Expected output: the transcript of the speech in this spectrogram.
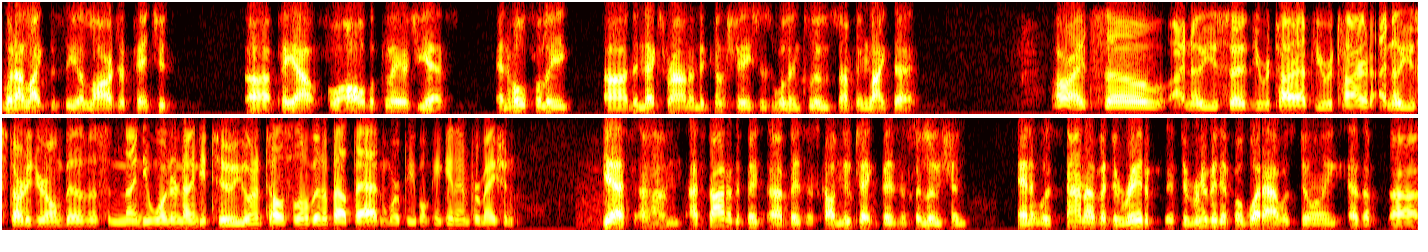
Would I like to see a larger pension uh, payout for all the players? Yes. And hopefully uh, the next round of negotiations will include something like that. All right. So I know you said you retired after you retired. I know you started your own business in '91 or '92. You want to tell us a little bit about that and where people can get information? Yes, um, I started a big, uh, business called New Tech Business Solutions, and it was kind of a derivative, derivative of what I was doing as a uh,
